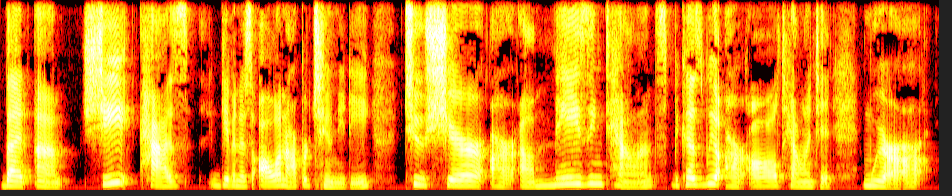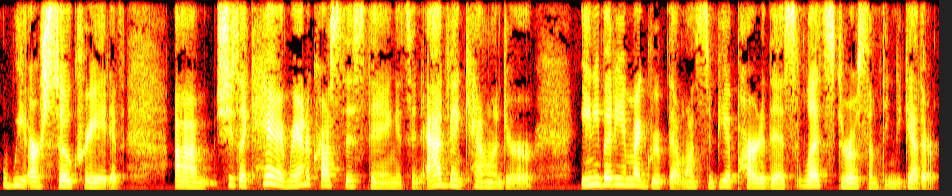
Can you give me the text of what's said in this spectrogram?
But um, she has given us all an opportunity to share our amazing talents because we are all talented and we are we are so creative um, she's like hey i ran across this thing it's an advent calendar anybody in my group that wants to be a part of this, let's throw something together.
